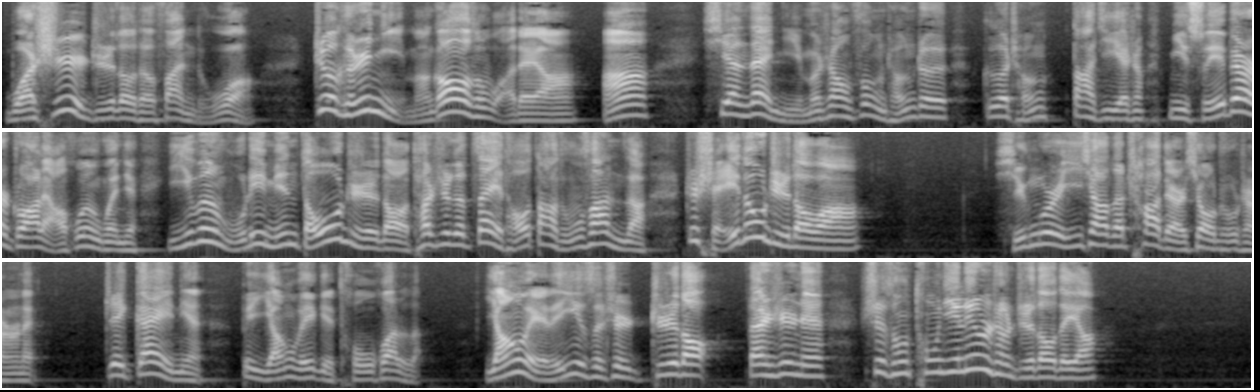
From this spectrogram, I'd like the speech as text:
我是知道他贩毒，这可是你们告诉我的呀！啊，现在你们上凤城这歌城大街上，你随便抓俩混混去，一问武立民都知道他是个在逃大毒贩子，这谁都知道啊！邢贵一下子差点笑出声来，这概念被杨伟给偷换了。杨伟的意思是知道，但是呢，是从通缉令上知道的呀。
